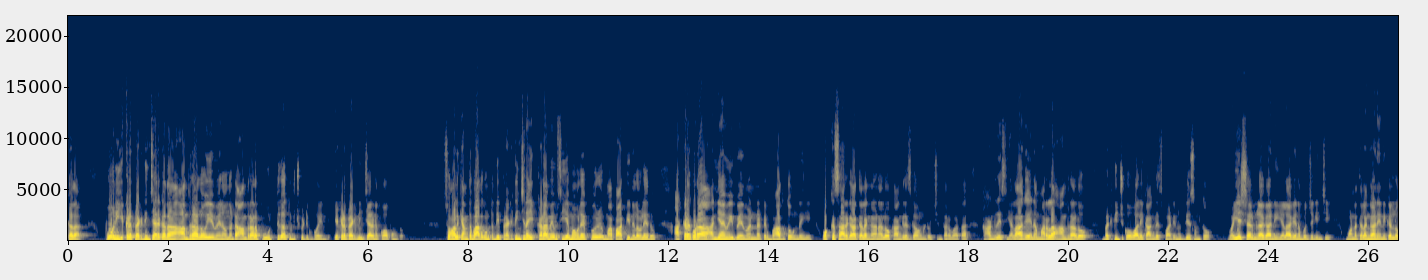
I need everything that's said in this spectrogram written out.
కదా? పోనీ ఇక్కడ ప్రకటించారు కదా ఆంధ్రాలో ఏమైనా ఉందంటే ఆంధ్రాలో పూర్తిగా తుడిచిపెట్టుకుపోయింది. ఇక్కడ ప్రకటించారనే కోపంతో. సో వాళ్ళకి ఎంత బాధగా ఉంటుంది? ప్రకటించిన ఇక్కడ మేము సీఎం అవ్వలేకపోయారు మా పార్టీ నిలవలేదు. అక్కడ కూడా అన్యాయం అయిపోయాం అన్నట్టు బాధతో ఉండి ఒక్కసారిగా తెలంగాణలో కాంగ్రెస్ గవర్నమెంట్ వచ్చిన తర్వాత కాంగ్రెస్ ఎలాగైనా మరల ఆంధ్రాలో బతికించుకోవాలి కాంగ్రెస్ పార్టీని ఉద్దేశంతో. వైఎస్ షర్మిల గారిని ఎలాగైనా బుజ్జగించి మొన్న తెలంగాణ ఎన్నికల్లో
